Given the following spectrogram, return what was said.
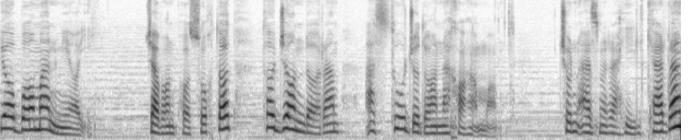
یا با من میایی جوان پاسخ داد تا جان دارم از تو جدا نخواهم ماند. چون عزم رحیل کردن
